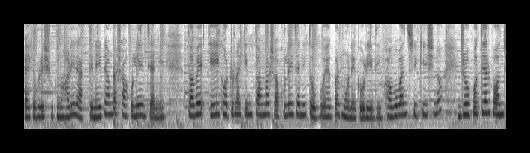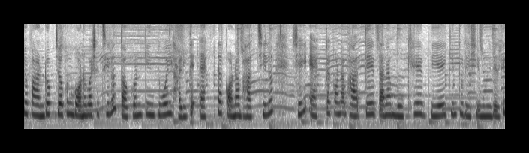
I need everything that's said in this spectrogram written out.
একেবারে শুকনো হাঁড়ি রাখতে নেই, এটা আমরা সকলেই জানি। তবে এই ঘটনা কিন্তু আমরা সকলেই জানি, তবুও একবার মনে করিয়ে দিই। ভগবান শ্রীকৃষ্ণ দ্রৌপদী আর পঞ্চ পাণ্ডব যখন বনবাসে ছিল, তখন কিন্তু ওই হাঁড়িতে একটা কণা ভাত ছিল। সেই একটা কণা ভাতের দানা মুখে দিয়েই কিন্তু ঋষি মুনিদেরকে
